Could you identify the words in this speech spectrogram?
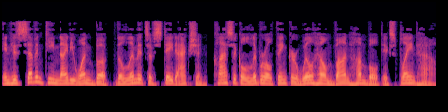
In his 1791 book The Limits of State Action, classical liberal thinker Wilhelm von Humboldt explained how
